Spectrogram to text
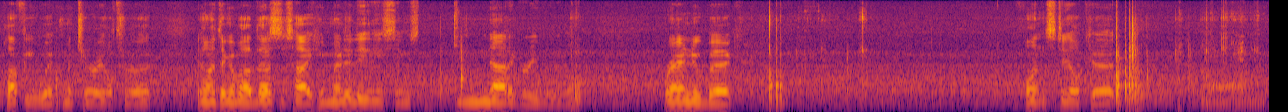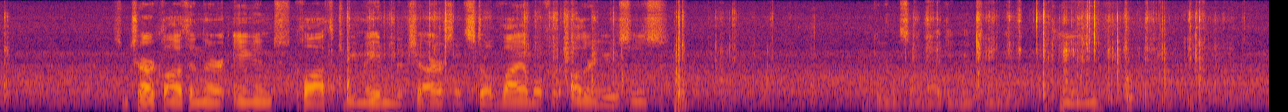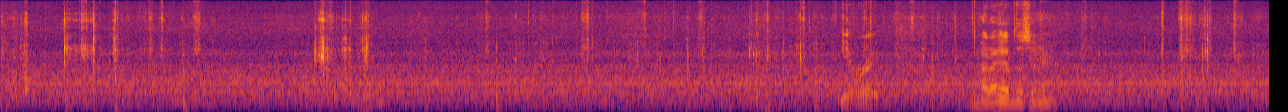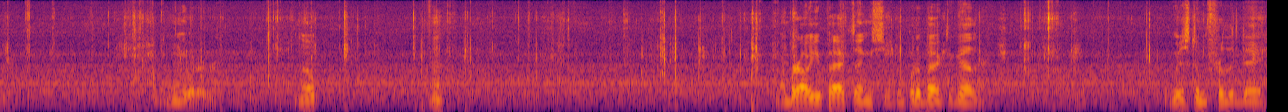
puffy wick material through it. The only thing about this is high humidity, these things do not agree very well. Brand new Bic. Flint and steel kit char cloth in there and cloth to be made into char so it's still viable for other uses. Getting this all back in here is going to be a pain. Yeah, right. How'd I have this in here? How you pack things so you can put it back together. Wisdom for the day.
